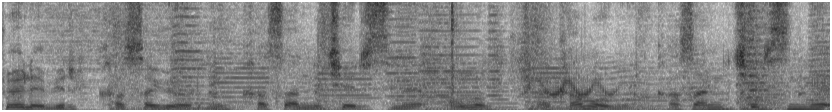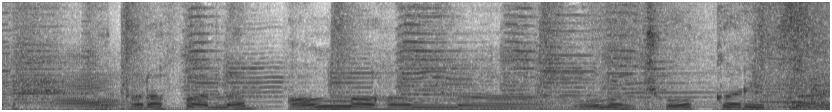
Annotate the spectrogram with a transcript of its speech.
Şöyle bir kasa gördüm. Kasanın içerisine oğlum şaka mı bu? Kasanın içerisinde fotoğraf var lan. Allah Allah. Oğlum çok garip lan.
